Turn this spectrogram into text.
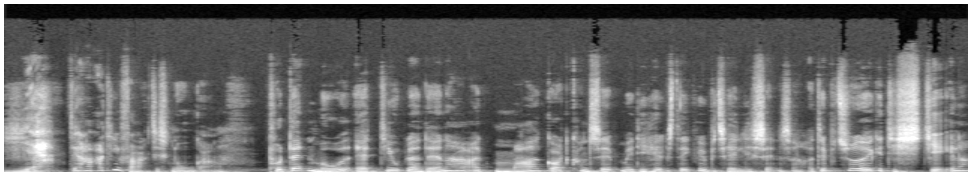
Ja, det har de faktisk nogle gange. På den måde, at de jo blandt andet har et meget godt koncept med, at de helst ikke vil betale licenser. Og det betyder ikke, at de stjæler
